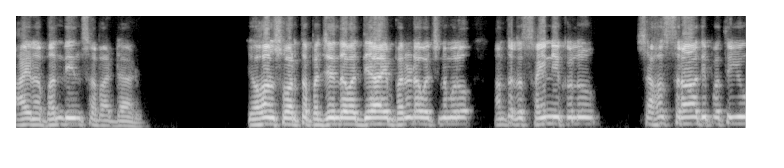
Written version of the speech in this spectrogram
ఆయన బంధించబడ్డాడు. యోహాన్ స్వార్థ పద్దెనిమిదవ అధ్యాయం పన్నెండవ వచనములో అంతట సైనికులు సహస్రాధిపతియు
